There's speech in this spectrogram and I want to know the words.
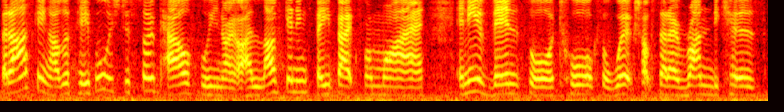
But asking other people is just so powerful. You know, I love getting feedback from my any events or talks or workshops that I run because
